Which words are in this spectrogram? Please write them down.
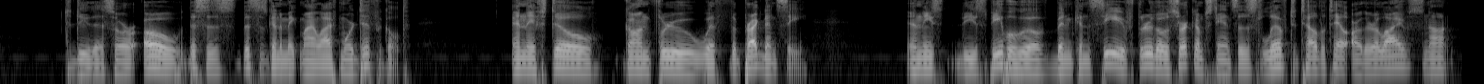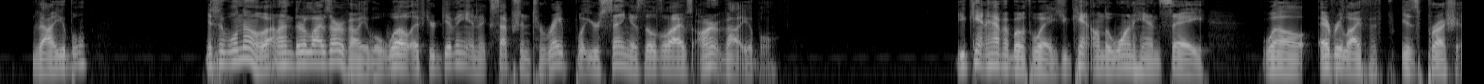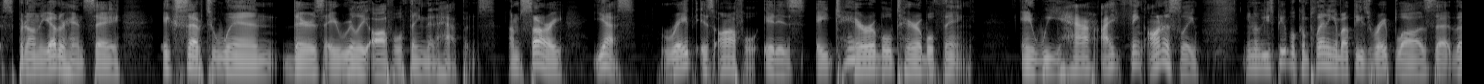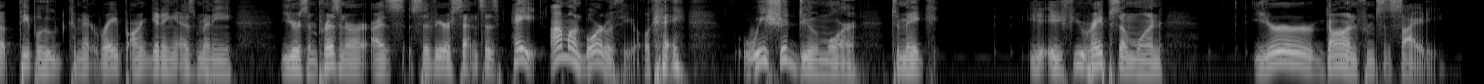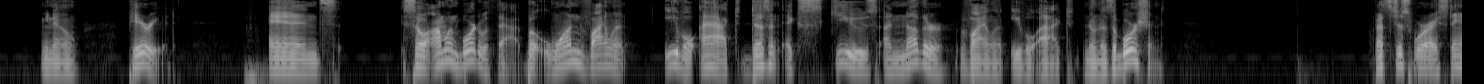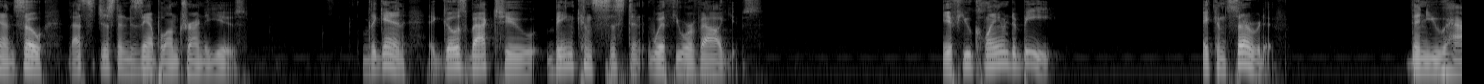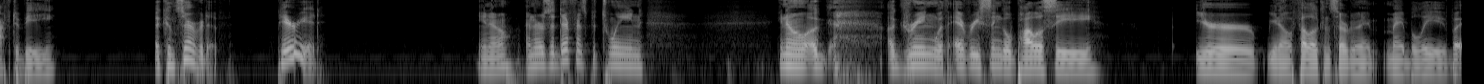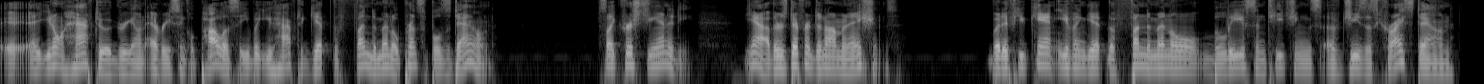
to do this," or "Oh, this is this is going to make my life more difficult," and they've still gone through with the pregnancy. And these these people who have been conceived through those circumstances live to tell the tale. Are their lives not valuable? You said, well, no, their lives are valuable. Well, if you're giving an exception to rape, what you're saying is those lives aren't valuable. You can't have it both ways. You can't, on the one hand, say, well, every life is precious, but on the other hand, say, except when there's a really awful thing that happens. I'm sorry. Yes, rape is awful. It is a terrible, terrible thing. And we have, I think, honestly, you know, these people complaining about these rape laws that the people who commit rape aren't getting as many years in prison or as severe sentences. Hey, I'm on board with you, okay? We should do more to make if you rape someone, you're gone from society, you know, period. And so I'm on board with that. But one violent evil act doesn't excuse another violent evil act known as abortion. That's just where I stand. So that's just an example I'm trying to use. But again, it goes back to being consistent with your values. If you claim to be a conservative, then you have to be a conservative. Period. You know? And there's a difference between, you know, ag- agreeing with every single policy your, you know, fellow conservative may, may believe, but it, it, you don't have to agree on every single policy, but you have to get the fundamental principles down. It's like Christianity. Yeah, there's different denominations. But if you can't even get the fundamental beliefs and teachings of Jesus Christ down,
